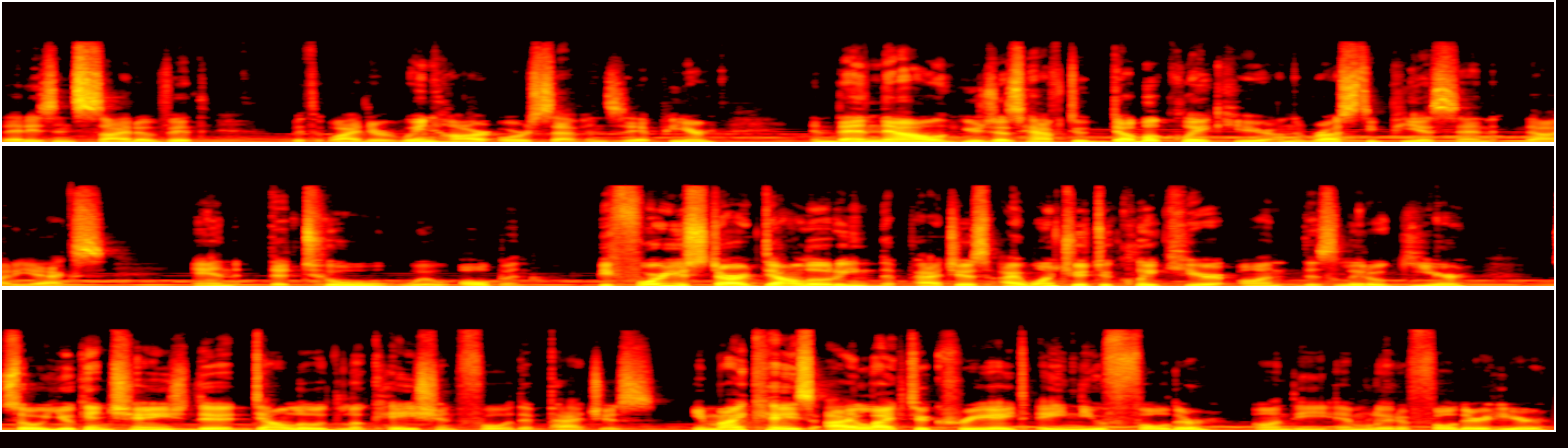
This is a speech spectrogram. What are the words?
that is inside of it with either WinRAR or 7-zip here. And then now you just have to double click here on the rusty PSN.ex and the tool will open. Before you start downloading the patches, I want you to click here on this little gear so you can change the download location for the patches. In my case, I like to create a new folder on the emulator folder here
